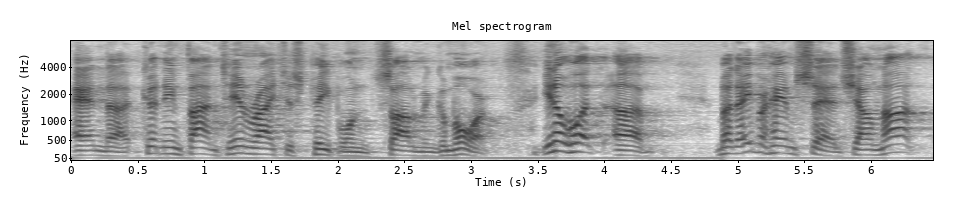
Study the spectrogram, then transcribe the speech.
and uh, couldn't even find 10 righteous people in sodom and gomorrah you know what uh, but abraham said shall not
